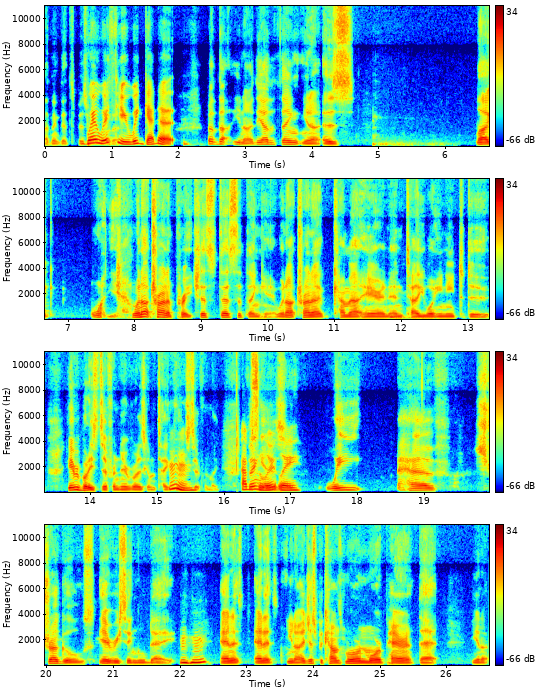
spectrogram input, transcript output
I think that's best we're with you. We get it. But the you know the other thing you know is like we're not trying to preach. That's that's the thing here. We're not trying to come out here and, and tell you what you need to do. Everybody's different. Everybody's going to take things Mm. differently. Thing is- Absolutely. We have struggles every single day, hmm and it and it you know it just becomes more and more apparent that you know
